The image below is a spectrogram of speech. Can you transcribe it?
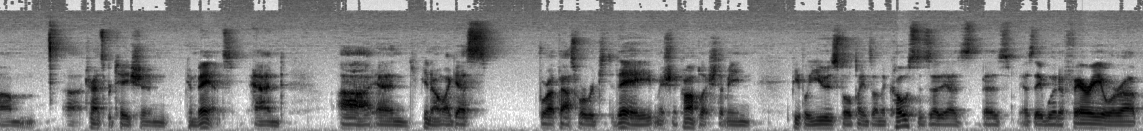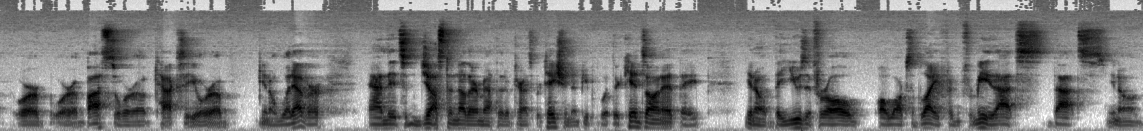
um, uh, transportation conveyance and uh, and you know I guess for a fast forward to today, mission accomplished. I mean, people use float planes on the coast as as as, as they would a ferry or a or or a bus or a taxi or a you know whatever, and it's just another method of transportation. And people put their kids on it. They, you know, they use it for all all walks of life. And for me, that's that's you know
